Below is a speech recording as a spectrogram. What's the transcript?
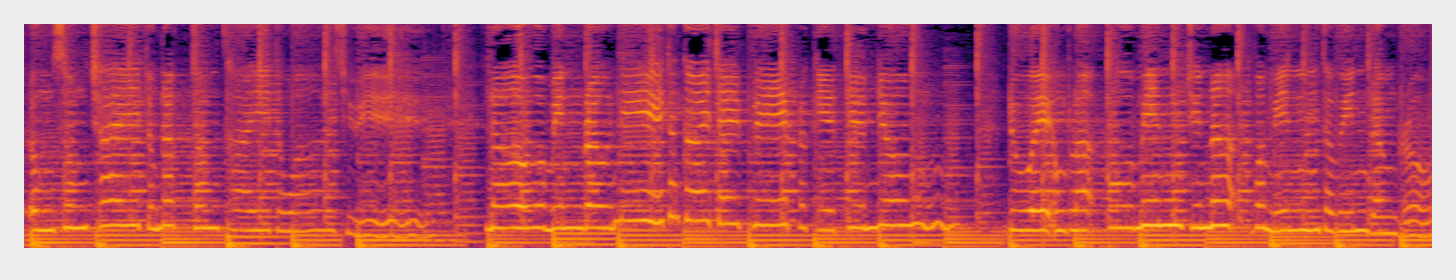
ดองค์ทรงใชัยจงรักจำไทยถวายชีวิตนาวมินเรานี้ทั้งกายใจปลีพระเกียรติยืนยง ด้วยองค์พระภูมินทินะวมินทวินดำรง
